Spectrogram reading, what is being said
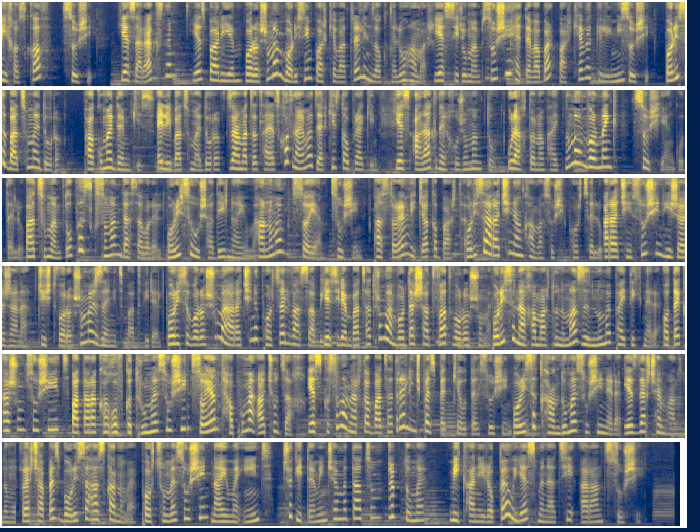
Մի խոսքով, սուշի։ Ես Արաքսն եմ, ես բարի եմ։ Որոշում եմ Բորիսին ապարգևատրել ինձ օգնելու համար։ Ես սիրում եմ սուշի, հետեւաբար ապարգևը կլինի սուշի։ Բորիսը բացում է դուռը փակում է դեմքիս։ Էլի բացում է դուռը։ Զարմացած հայացքով նայում է ձերքից տոպրակին։ Ես արագ ներխուժում եմ տուն։ Ուրախ տոնով հայտնում եմ, որ մենք սուշի ենք ուտելու։ Բացում եմ տուփը, սկսում եմ դասավորել։ Բորիսը ուշադիր նայում է։ Հանում եմ սոյան, սուշին։ Փաստորեն վիճակը բարդ է։ Բորիսը առաջին անգամ է սուշի փորձելու։ Առաջին սուշին հիշաժան է։ Ճիշտ որոշում էր զենից պատվիրել։ Բորիսը որոշում է առաջինը փորձել վասաբի։ Ես իրեն բացատրում եմ, որ դա շատ վատ որոշում է։ Բորիսը նախամարտու նման զննում է փայտիկները։ Հոտ է քաշում սուշիից, պատարակաղով կտրում է սուշին, սոյան թափում է աչ ու ձախ։ Ես սկսում եմ հերթով բացատրել ինչպես պետք է ուտել սուշին։ Բորիսը քանդում է սուշիները։ Ես դեռ չեմ հանձնվում։ Վերջապես Բորիսը հասկանում է։ Փորձում է սուշին, նայում է ինձ, չգիտեմ ինչ է մտածում, ճպտում է։ Մի քանի րոպե ու ես մնացի առանց սուշի։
